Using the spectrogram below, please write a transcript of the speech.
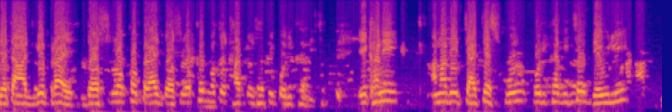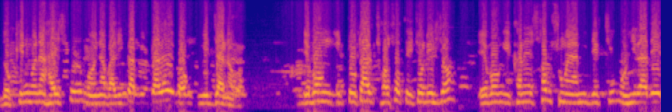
যেটা আজকে প্রায় দশ লক্ষ, প্রায় দশ লক্ষের মতো ছাত্রছাত্রী পরীক্ষা দিচ্ছে। এখানে আমাদের চারটে স্কুল পরীক্ষা দিচ্ছে, দেউলি, দক্ষিণ ময়না হাই স্কুল, ময়না বালিকা বিদ্যালয় এবং মির্জানগর। এবং টোটাল ছশো তেচল্লিশ জন এবং এখানে সব সময় আমি দেখছি মহিলাদের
